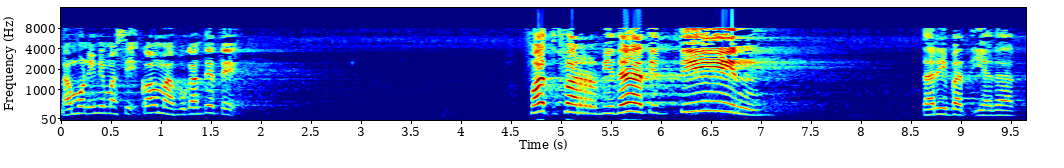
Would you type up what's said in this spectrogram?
Namun ini masih koma bukan titik. Fatfar bidatid tin taribat yadak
